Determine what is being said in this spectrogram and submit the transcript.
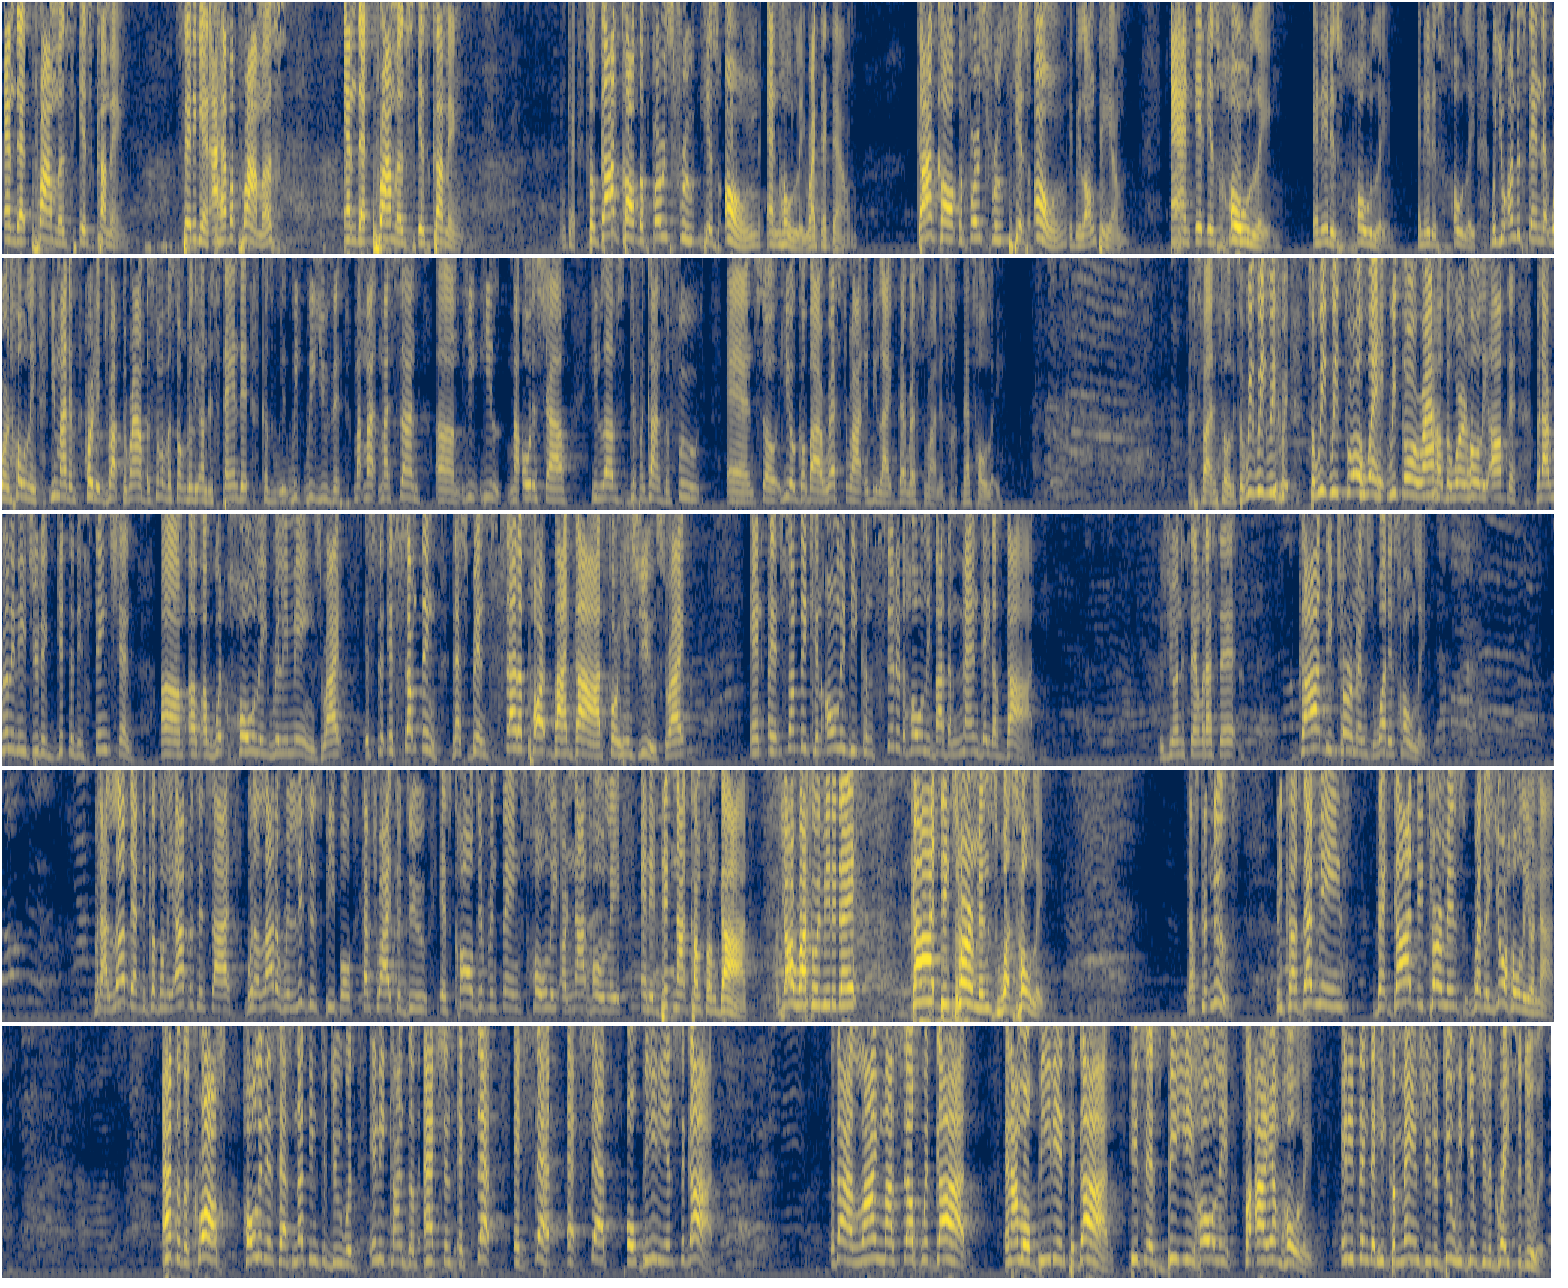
and that promise is coming. Say it again. I have a promise, and that promise is coming. Okay. So God called the first fruit his own and holy. Write that down. God called the first fruits his own. It belonged to him. And it is holy. And it is holy and it is holy. When you understand that word holy, you might have heard it dropped around, but some of us don't really understand it because we, we, we, use it. My, my, my son, um, he, he, my oldest child, he loves different kinds of food. And so he'll go by a restaurant and be like, that restaurant is, that's holy. That's fine, is holy. So we, we, we, we, so we, we throw away, we throw around the word holy often, but I really need you to get the distinction um, of, of what holy really means, right? It's, the, it's something that's been set apart by God for his use, right? And, and something can only be considered holy by the mandate of God. Did you understand what I said? God determines what is holy. But I love that because on the opposite side, what a lot of religious people have tried to do is call different things holy or not holy, and it did not come from God. Are y'all rocking with me today? God determines what's holy. That's good news. Because that means that God determines whether you're holy or not. After the cross, holiness has nothing to do with any kinds of actions except, except, except obedience to God. As I align myself with God and I'm obedient to God, He says, Be ye holy, for I am holy. Anything that He commands you to do, He gives you the grace to do it.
